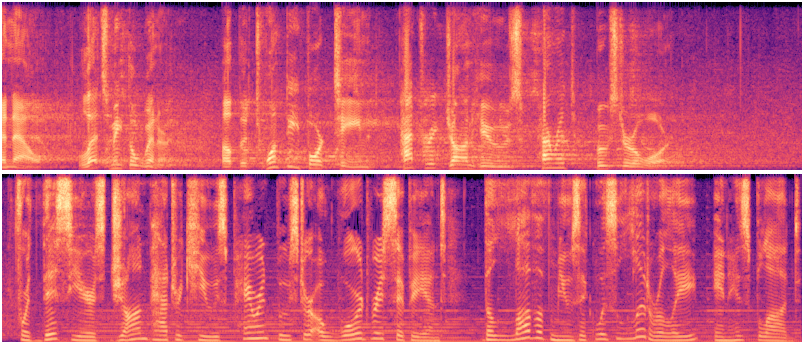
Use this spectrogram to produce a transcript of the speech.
And now, let's meet the winner of the 2014 Patrick John Hughes Parent Booster Award. For this year's John Patrick Hughes Parent Booster Award recipient, the love of music was literally in his blood.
